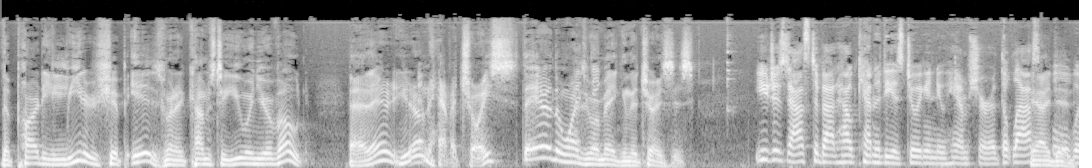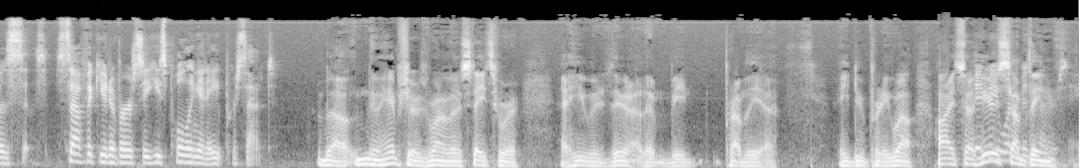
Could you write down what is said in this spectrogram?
the party leadership is when it comes to you and your vote? Uh, you don't have a choice. They're the ones who are making the choices. You just asked about how Kennedy is doing in New Hampshire. The last Yeah, poll did. was Suffolk University. He's polling at 8%. Well, New Hampshire is one of those states where uh, he would, you know, that would be probably a, he'd do pretty well. All right, so here's one of his something.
